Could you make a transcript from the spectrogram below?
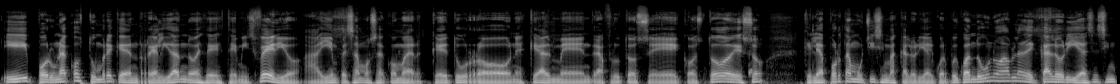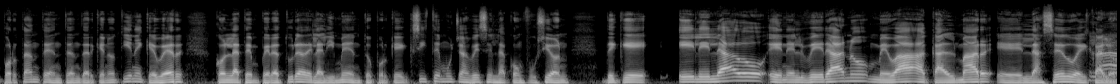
y por una costumbre que en realidad no es de este hemisferio. Ahí empezamos a comer que turrones, que almendras, frutos secos, todo eso que le aporta muchísimas calorías al cuerpo. Y cuando uno habla de calorías es importante entender que no tiene que ver con la temperatura del alimento, porque existe muchas veces la confusión de que el helado en el verano me va a calmar eh, la sed o el calor.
